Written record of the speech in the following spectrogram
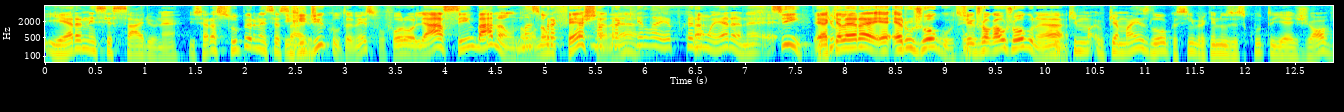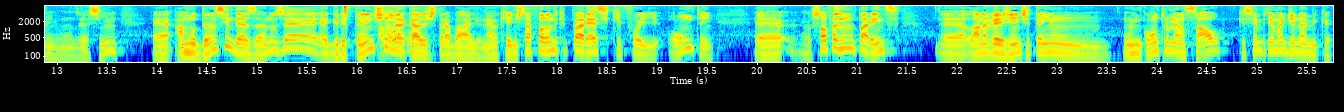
e era necessário, né? Isso era super E necessário. ridículo também, se for olhar assim, bah, não, não, Mas não pra- fecha, mas né? pra aquela época não era, né? Sim, É é que aquela era, era o jogo, tu tinha que jogar o jogo, né? O que, o que é mais louco, assim, pra quem nos escuta e é jovem, vamos dizer assim, é, a mudança em 10 anos é, é gritante Tá no louco. mercado de trabalho, né? O que a gente está falando que parece que foi ontem, é, só fazendo um parênteses, é, lá na VG a gente tem um, um encontro mensal que sempre tem uma dinâmica.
